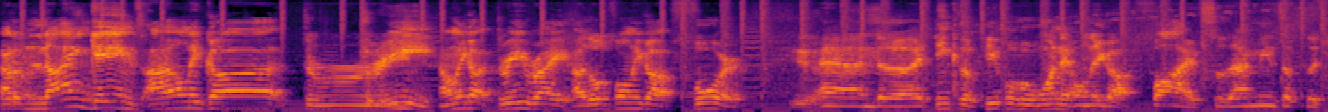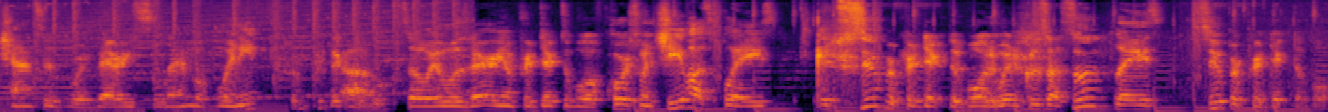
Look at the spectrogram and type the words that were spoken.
out of nine games, I only got three. Three. I only got three right. Adolfo only got four, Yeah. and uh, I think the people who won it only got five. So that means that the chances were very slim of winning. Unpredictable. Um, so it was very unpredictable. Of course, when Chivas plays, it's super predictable, and when Cruz Azul plays, super predictable.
